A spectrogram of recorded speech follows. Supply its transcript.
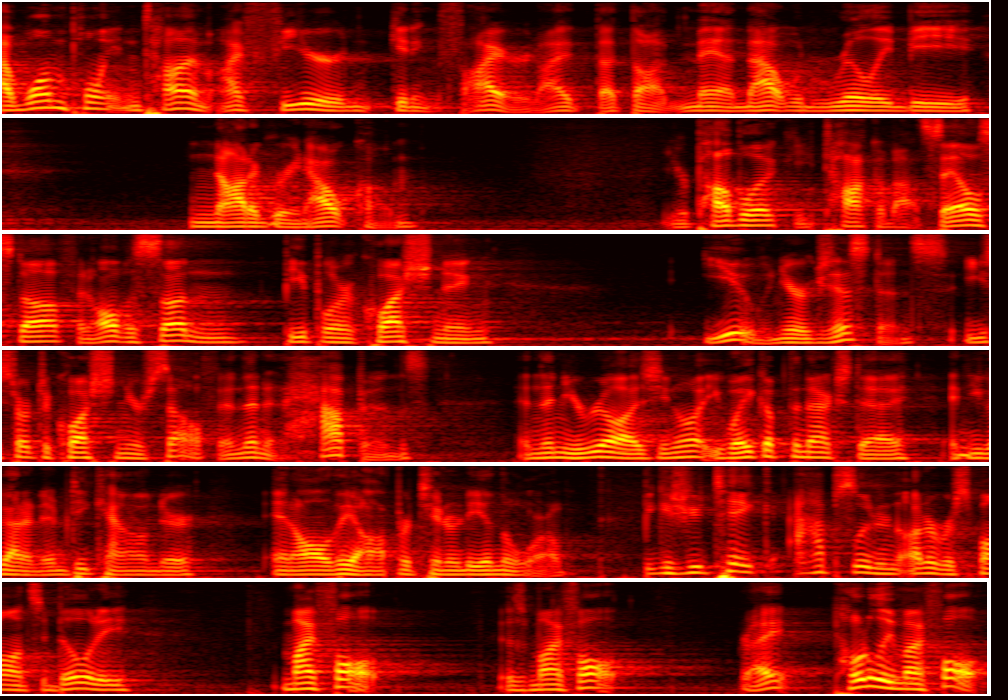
at one point in time, I feared getting fired. I, I thought, man, that would really be not a great outcome. You're public, you talk about sales stuff, and all of a sudden, people are questioning you and your existence. You start to question yourself, and then it happens. And then you realize, you know what? You wake up the next day and you got an empty calendar and all the opportunity in the world because you take absolute and utter responsibility. My fault. Was my fault, right? Totally my fault.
